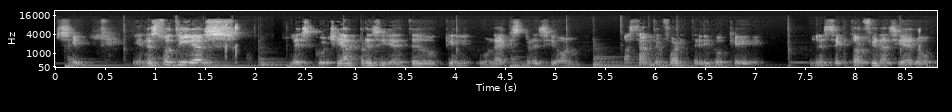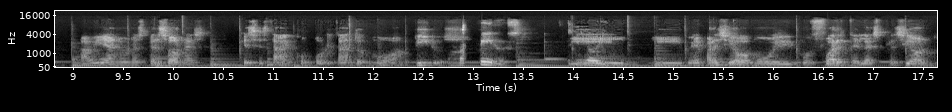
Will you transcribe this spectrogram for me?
Sí, en estos días le escuché al presidente Duque una expresión bastante fuerte. Dijo que en el sector financiero habían unas personas que se estaban comportando como vampiros. Vampiros. Y, y, me pareció muy, muy fuerte la expresión.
